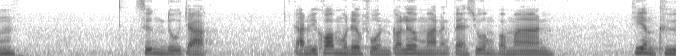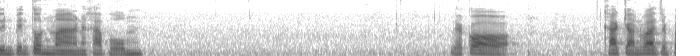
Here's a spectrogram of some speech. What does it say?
ม ซึ่งดูจาก การวิเคราะห์โมเดลฝนก็เริ่มมาตั้งแต่ช่วงประมาณเที่ยงคืนเป็นต้นมานะครับผม แล้วก็คาดการณ์ว่าจะไป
